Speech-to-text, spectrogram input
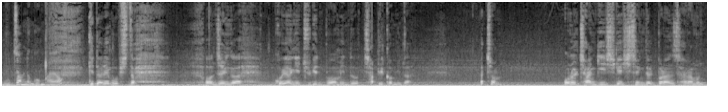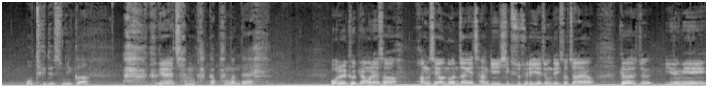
못 잡는 건가요? 기다려 봅시다. 언젠가 고양이 죽인 범인도 잡힐 겁니다. 아, 참, 오늘 장기식에 희생될 뻔한 사람은 어떻게 됐습니까? 그게 참 갑갑한 건데 오늘 그 병원에서 황세현 원장의 장기 이식 수술이 예정돼 있었잖아요. 그 저 이름이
